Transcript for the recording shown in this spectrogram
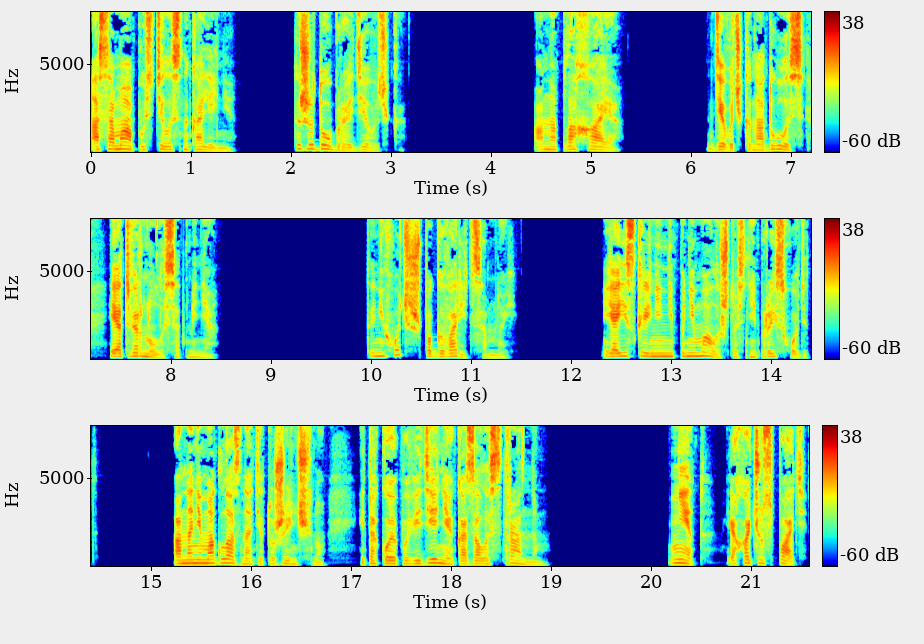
а сама опустилась на колени. «Ты же добрая девочка». «Она плохая». Девочка надулась и отвернулась от меня. «Ты не хочешь поговорить со мной?» Я искренне не понимала, что с ней происходит. Она не могла знать эту женщину, и такое поведение казалось странным. «Нет, я хочу спать».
